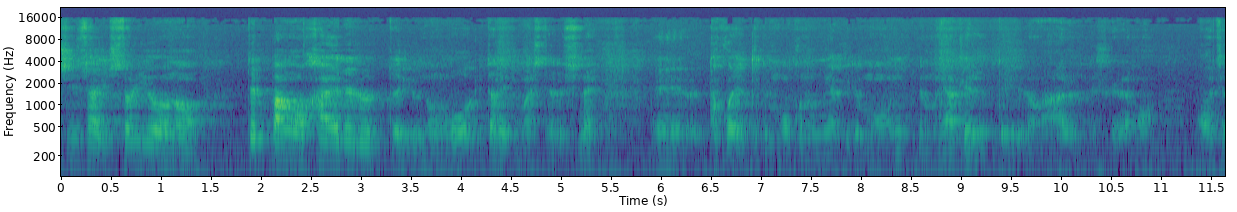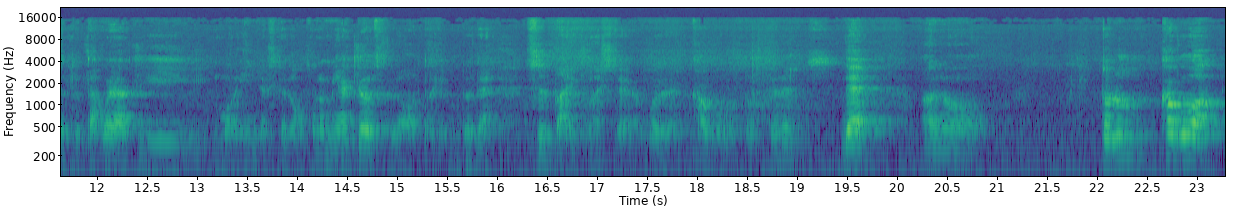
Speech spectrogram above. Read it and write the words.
小さい一人用の鉄板を変えれるというのをいただきましてですね、えーたこ焼きでもお好み焼きでもお肉でも焼けるっていうのがあるんですけどもちょっとたこ焼きもいいんですけどお好み焼きを作ろうということでスーパー行きましてこれでであの取るカゴは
